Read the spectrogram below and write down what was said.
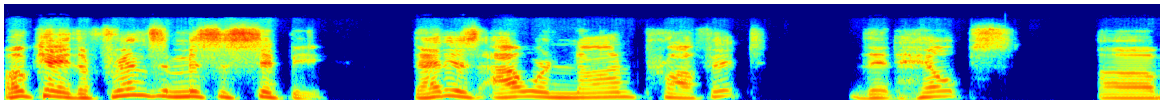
Okay the friends of mississippi. That is our nonprofit that helps uh,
